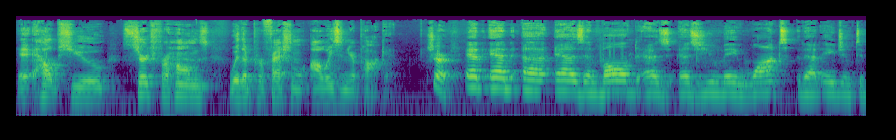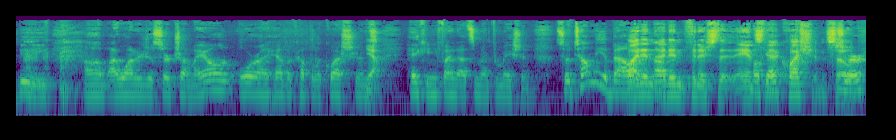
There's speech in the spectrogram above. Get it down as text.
it helps you search for homes with a professional always in your pocket. Sure, and and uh, as involved as as you may want that agent to be, um, I want to just search on my own, or I have a couple of questions. Yeah. Hey, can you find out some information? So tell me about. Well, I didn't. uh, I didn't finish the answer okay. that question. So Sure.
